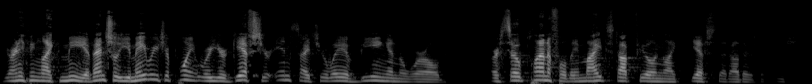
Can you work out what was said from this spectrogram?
If you're anything like me, eventually you may reach a point where your gifts, your insights, your way of being in the world are so plentiful they might stop feeling like gifts that others appreciate.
